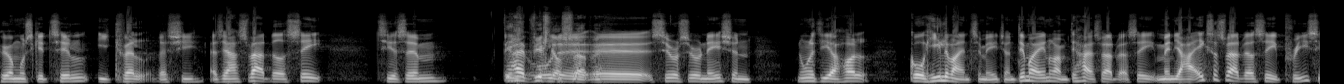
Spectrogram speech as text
hører måske til i kval-regi. Altså jeg har svært ved at se TSM, Det har jeg virkelig også svært ved. Øh, Zero Zero Nation, nogle af de her hold, gå hele vejen til majoren. Det må jeg indrømme, det har jeg svært ved at se. Men jeg har ikke så svært ved at se Preezy,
